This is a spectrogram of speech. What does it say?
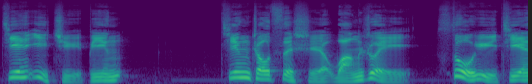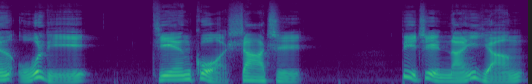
兼亦举兵。荆州刺史王睿素欲兼无礼，兼过杀之。必至南阳，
